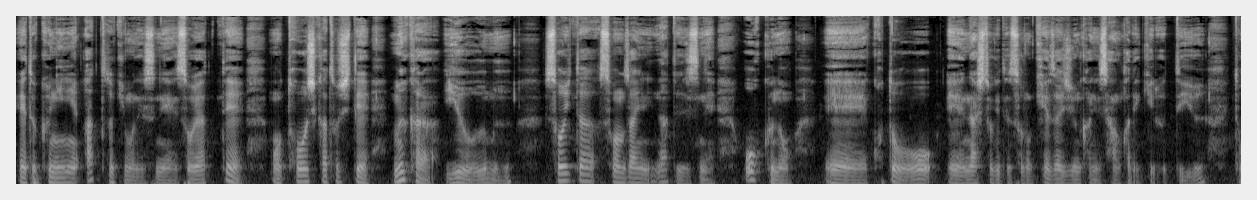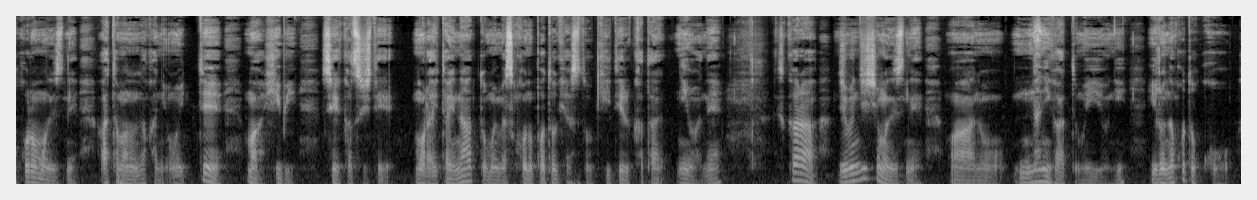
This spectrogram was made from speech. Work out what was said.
えっ、と、国にあった時もですね、そうやって、もう投資家として、無から有を生む、そういった存在になってですね、多くの、えー、ことを、えー、成し遂げてその経済循環に参加できるっていうところもですね、頭の中に置いて、まあ日々生活してもらいたいなと思います。このポッドキャストを聞いている方にはね。ですから、自分自身もですね、まあ、あの、何があってもいいように、いろんなことをこう、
